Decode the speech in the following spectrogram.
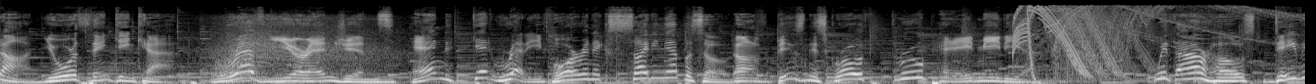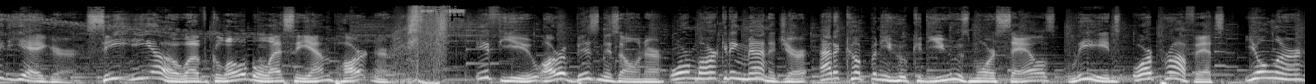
on your thinking cap, rev your engines, and get ready for an exciting episode of Business Growth Through Paid Media. With our host, David Yeager, CEO of Global SEM Partners. If you are a business owner or marketing manager at a company who could use more sales, leads, or profits, you'll learn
